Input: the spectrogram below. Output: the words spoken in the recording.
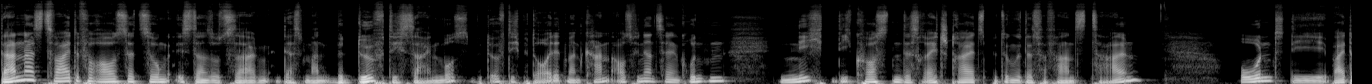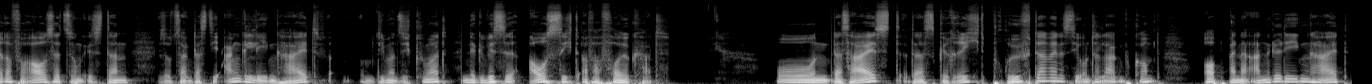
Dann als zweite Voraussetzung ist dann sozusagen, dass man bedürftig sein muss. Bedürftig bedeutet, man kann aus finanziellen Gründen nicht die Kosten des Rechtsstreits bzw. des Verfahrens zahlen. Und die weitere Voraussetzung ist dann sozusagen, dass die Angelegenheit, um die man sich kümmert, eine gewisse Aussicht auf Erfolg hat. Und das heißt, das Gericht prüft dann, wenn es die Unterlagen bekommt, ob eine Angelegenheit,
